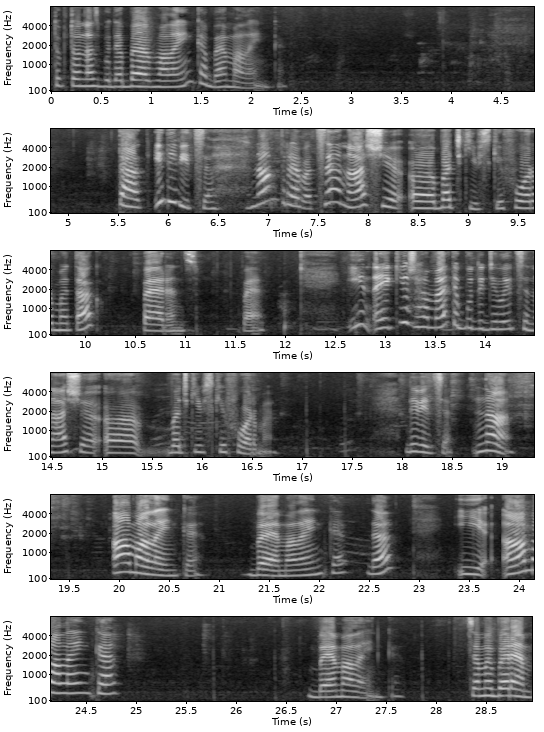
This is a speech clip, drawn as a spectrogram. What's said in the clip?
Тобто у нас буде Б маленьке, Б маленьке. Так, і дивіться, нам треба, це наші е, батьківські форми, так? Parents, P. І на які ж гамети будуть ділитися наші е, батьківські форми? Дивіться, на А маленьке, Б маленьке, да? і А маленьке, Б маленьке. Це ми беремо,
